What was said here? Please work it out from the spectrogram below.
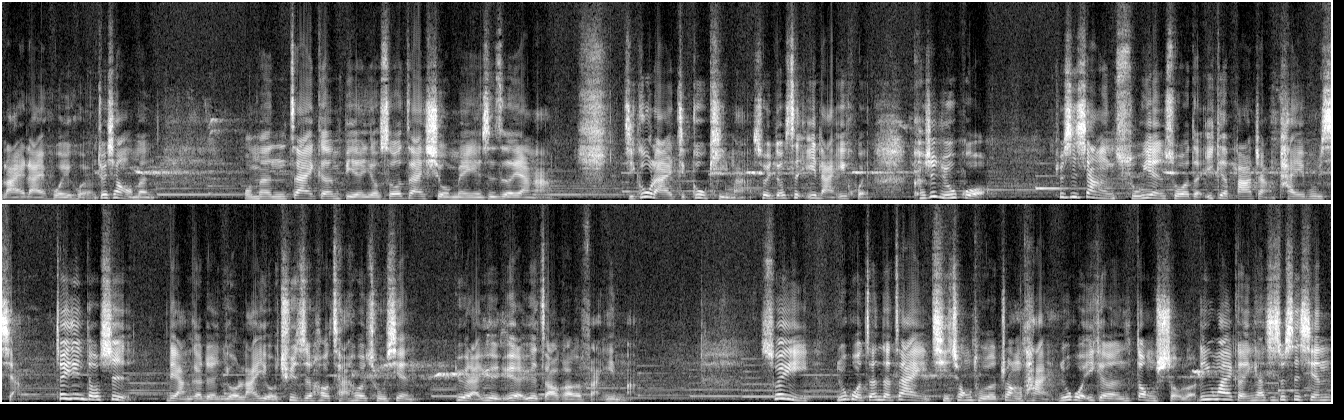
来来回回，就像我们我们在跟别人有时候在秀眉也是这样啊，几顾来几顾去嘛，所以都是一来一回。可是如果就是像俗谚说的一个巴掌拍不响，这一定都是两个人有来有去之后才会出现越来越越来越糟糕的反应嘛。所以，如果真的在起冲突的状态，如果一个人动手了，另外一个应该是就是先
